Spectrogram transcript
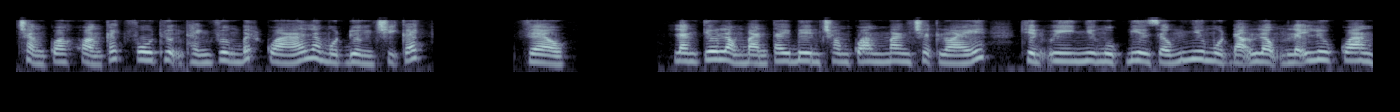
chẳng qua khoảng cách vô thượng thánh vương bất quá là một đường chỉ cách. Vèo. Lăng Tiêu lòng bàn tay bên trong quang mang chợt lóe, thiên uy như ngục bia giống như một đạo lộng lẫy lưu quang,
